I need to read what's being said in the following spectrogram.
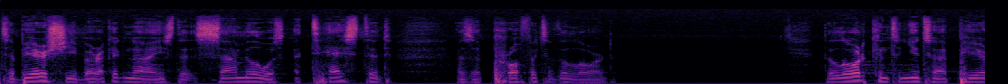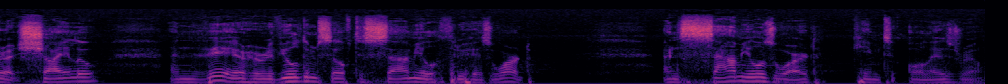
to Beersheba, recognized that Samuel was attested as a prophet of the Lord. The Lord continued to appear at Shiloh, and there he revealed himself to Samuel through his word. And Samuel's word came to all Israel.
